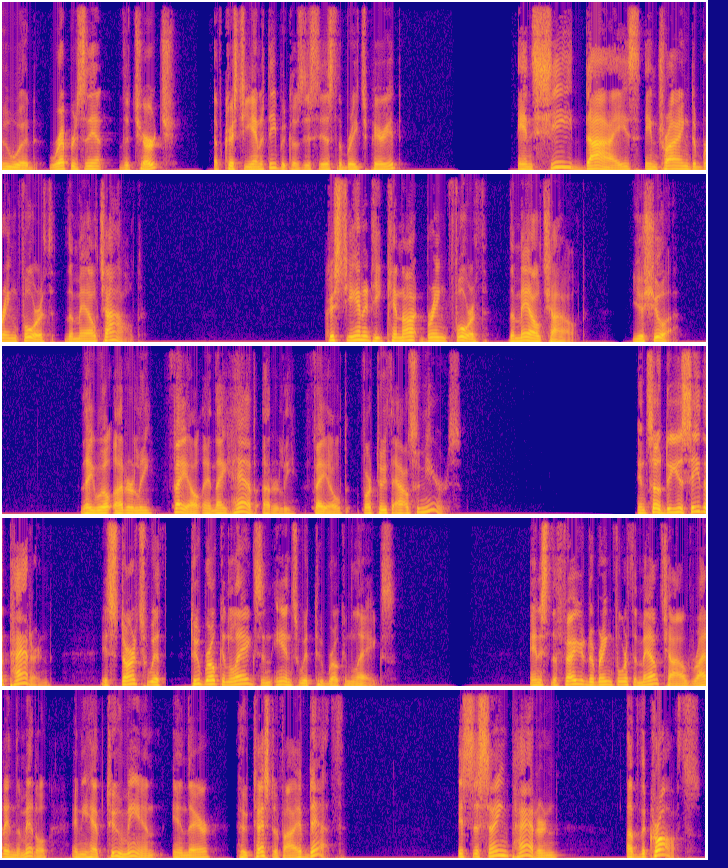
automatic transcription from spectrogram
who would represent the church of Christianity because this is the breach period and she dies in trying to bring forth the male child. Christianity cannot bring forth the male child, Yeshua. They will utterly fail, and they have utterly failed for 2,000 years. And so, do you see the pattern? It starts with two broken legs and ends with two broken legs. And it's the failure to bring forth a male child right in the middle and you have two men in there who testify of death. It's the same pattern of the cross.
